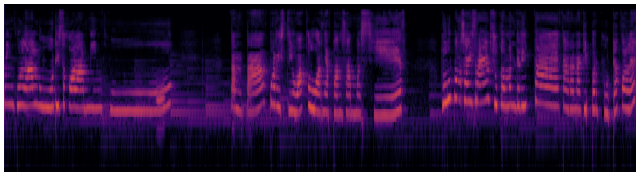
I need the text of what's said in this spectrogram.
minggu lalu di sekolah minggu? Tentang peristiwa keluarnya bangsa Mesir. Dulu bangsa Israel juga menderita karena diperbudak oleh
